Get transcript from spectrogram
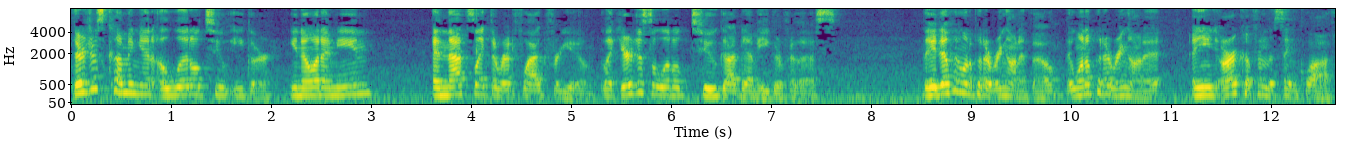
They're just coming in a little too eager. You know what I mean? And that's like the red flag for you. Like you're just a little too goddamn eager for this. They definitely want to put a ring on it though. They want to put a ring on it. And you are cut from the same cloth.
